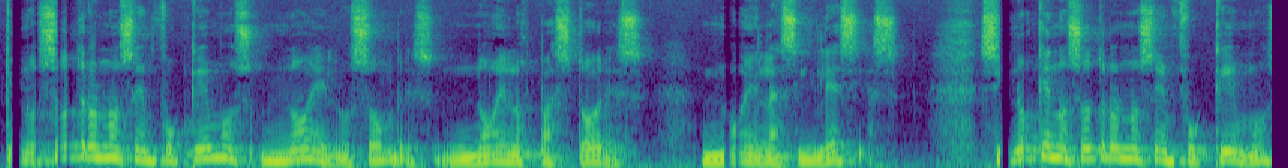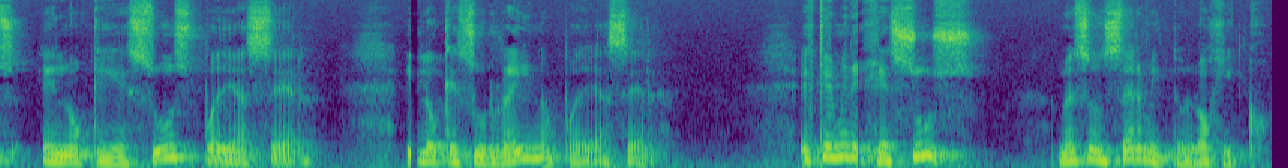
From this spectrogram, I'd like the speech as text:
que nosotros nos enfoquemos no en los hombres, no en los pastores, no en las iglesias, sino que nosotros nos enfoquemos en lo que Jesús puede hacer y lo que su reino puede hacer. Es que mire, Jesús no es un ser mitológico.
